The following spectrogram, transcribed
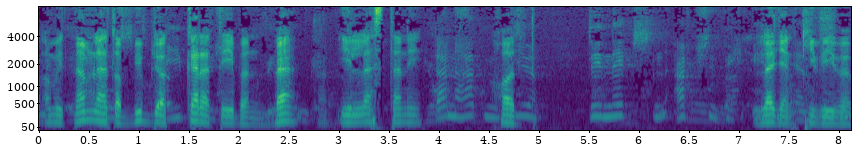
amit nem lehet a Biblia keretében beilleszteni, hadd legyen kivéve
